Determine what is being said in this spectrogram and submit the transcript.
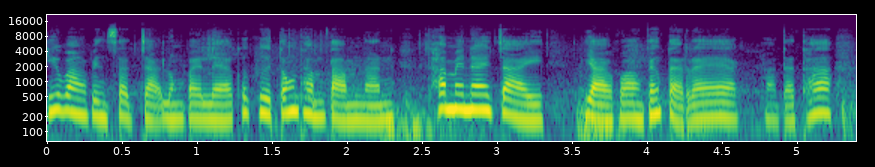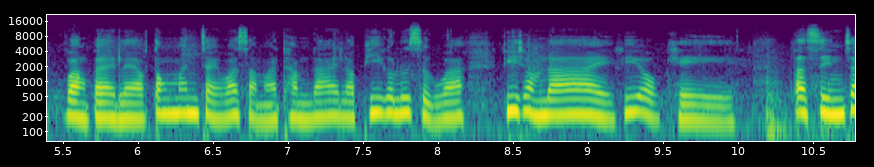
ที่วางเป็นสัจจะลงไปแล้วก็คือต้องทำตามนั้น ถ้าไม่แน่ใจอย่าวางตั้งแต่แรกค่ะแต่ถ้าวางไปแล้วต้องมั่นใจว่าสามารถทำได้ แล้วพี่ก็รู้สึกว่าพี่ทำได้พี่โอเค ตัดสินใจ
